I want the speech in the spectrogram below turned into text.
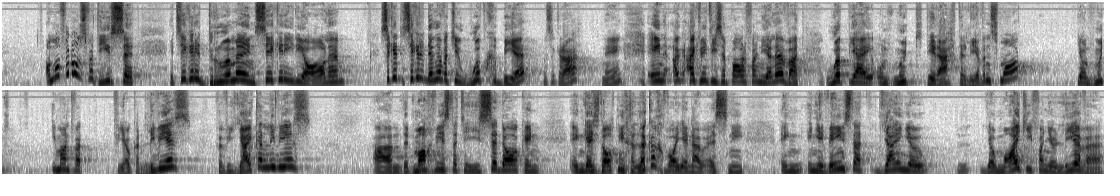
Almal van ons wat hier sit het sekere drome en sekere ideale. Sekere sekere dinge wat jy hoop gebeur, as ek reg, né? Nee? En ek ek weet hier's 'n paar van julle wat hoop jy ontmoet die regte lewensmaat. Jy ontmoet iemand wat vir jou kan lief wees, vir wie jy kan lief wees. Um dit mag wees dat jy hier sit dalk en en jy's dalk nie gelukkig waar jy nou is nie en en jy wens dat jy en jou jou maatjie van jou lewe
